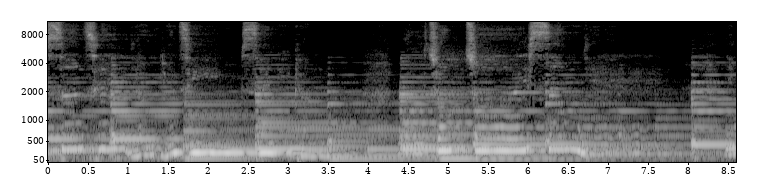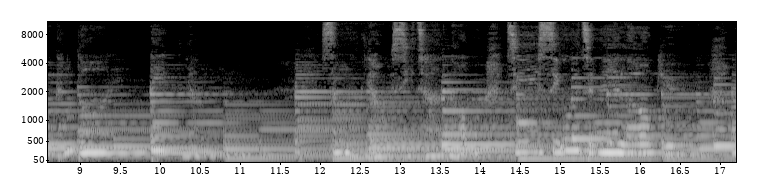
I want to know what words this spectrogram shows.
山车悠远渐驶近，路中在深夜仍等待的人。生活。有时残酷，至少这乐园永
